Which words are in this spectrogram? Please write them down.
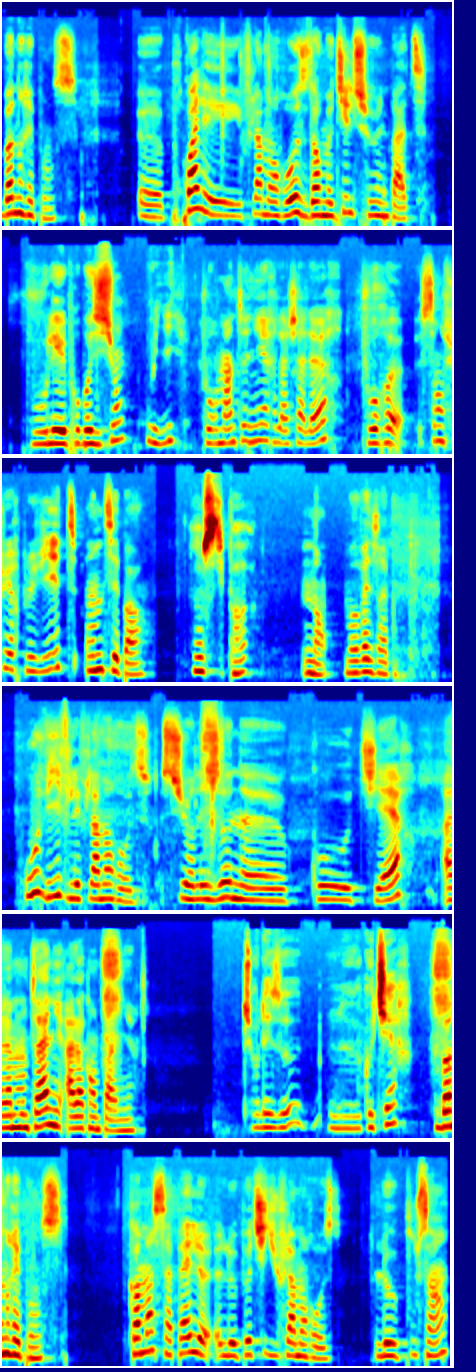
Bonne réponse. Euh, pourquoi les flamants roses dorment-ils sur une patte Vous voulez les propositions? Oui. Pour maintenir la chaleur Pour euh, s'enfuir plus vite On ne sait pas. On ne sait pas. Non, mauvaise réponse. Où vivent les flamants roses? Sur les zones euh, côtières, à la montagne, à la campagne? Sur les zones euh, côtières? Bonne réponse. Comment s'appelle le petit du flamant rose? Le poussin,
